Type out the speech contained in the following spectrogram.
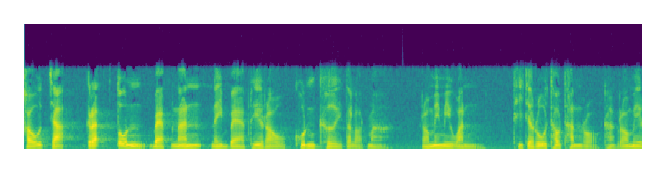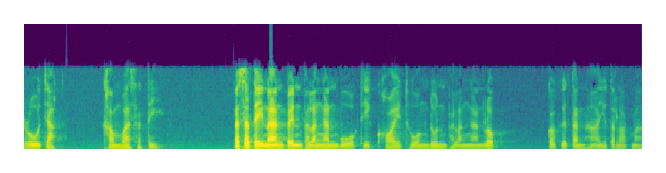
เขาจะกระตุ้นแบบนั้นในแบบที่เราคุ้นเคยตลอดมา เราไม่มีวันที่จะรู้เท่าทันหรอกหากเราไม่รู้จักคำว่าสติและสตินั้นเป็นพลังงานบวกที่คอยทวงดุลพลังงานลบ ก็คือตัณหาอยู่ตลอดมา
